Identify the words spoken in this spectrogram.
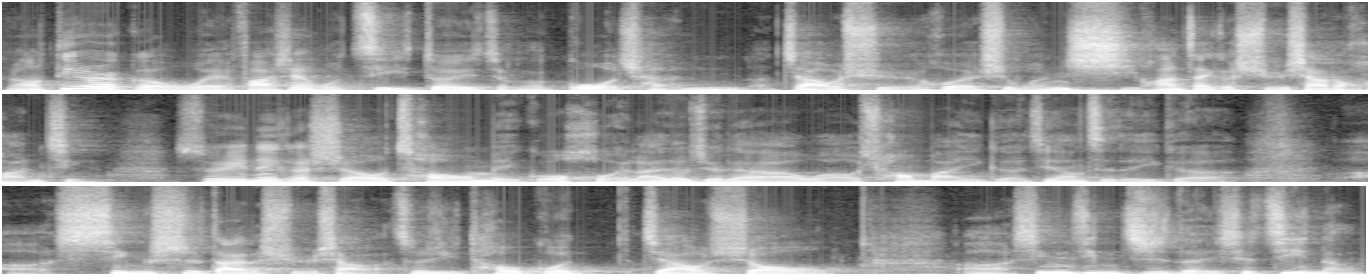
然后第二个，我也发现我自己对整个过程教学，或者是我很喜欢在一个学校的环境，所以那个时候从美国回来，就觉得啊我要创办一个这样子的一个呃新世代的学校，就是透过教授啊、新进制的一些技能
